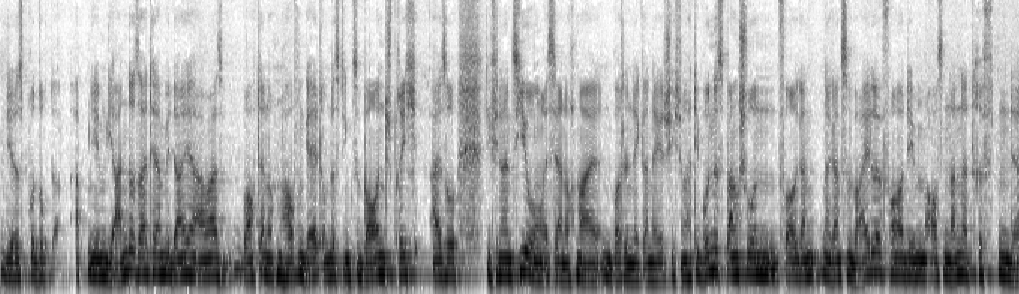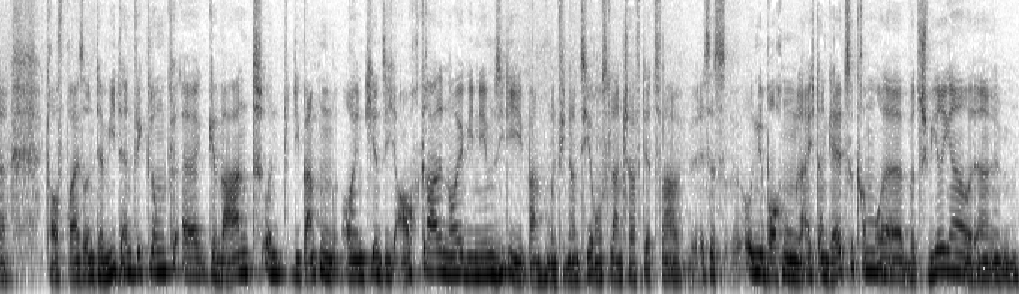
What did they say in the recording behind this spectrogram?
dir das Produkt abnehmen, die andere Seite der Medaille, aber es braucht ja noch einen Haufen Geld, um das Ding zu bauen. Sprich, also die Finanzierung ist ja nochmal ein Bottleneck an der Geschichte. Und hat die Bundesbank schon vor einer ganzen Weile vor dem Auseinanderdriften der Kaufpreise und der Mietentwicklung äh, gewarnt und die Banken orientieren sich auch gerade neu. Wie nehmen Sie die Banken- und Finanzierungslandschaft jetzt wahr? Ist es ungebrochen leicht an Geld zu kommen oder wird es schwieriger oder ähm,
